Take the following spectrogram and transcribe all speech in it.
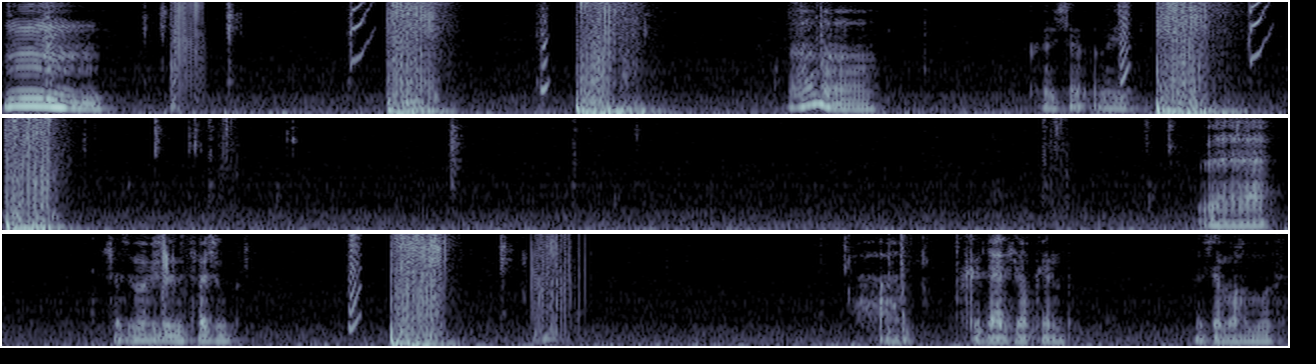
Hm. Ah. Kann ich ja irgendwie. Weiß immer wieder den falschen. Ah, lerne ich auch kennen. Was ich da machen muss.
